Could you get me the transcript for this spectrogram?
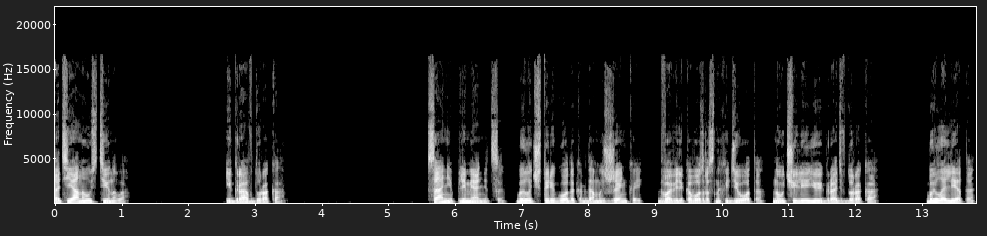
Татьяна Устинова. Игра в дурака. Сане, племяннице, было 4 года, когда мы с Женькой, два великовозрастных идиота, научили ее играть в дурака. Было лето,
